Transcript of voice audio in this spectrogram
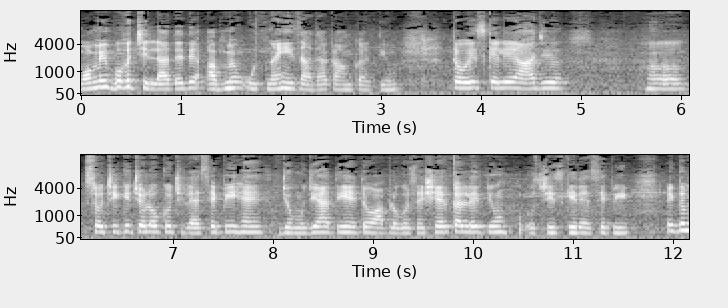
मम्मी बहुत चिल्लाते थे अब मैं उतना ही ज़्यादा काम करती हूँ। तो इसके लिए आज हाँ, सोची कि चलो कुछ रेसिपी है जो मुझे आती है तो आप लोगों से शेयर कर लेती हूँ उस चीज़ की रेसिपी एकदम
